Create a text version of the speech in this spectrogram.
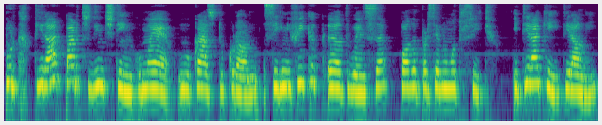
Porque retirar partes de intestino, como é no caso do Crohn, significa que a doença pode aparecer num outro sítio e tira aqui, tira ali,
